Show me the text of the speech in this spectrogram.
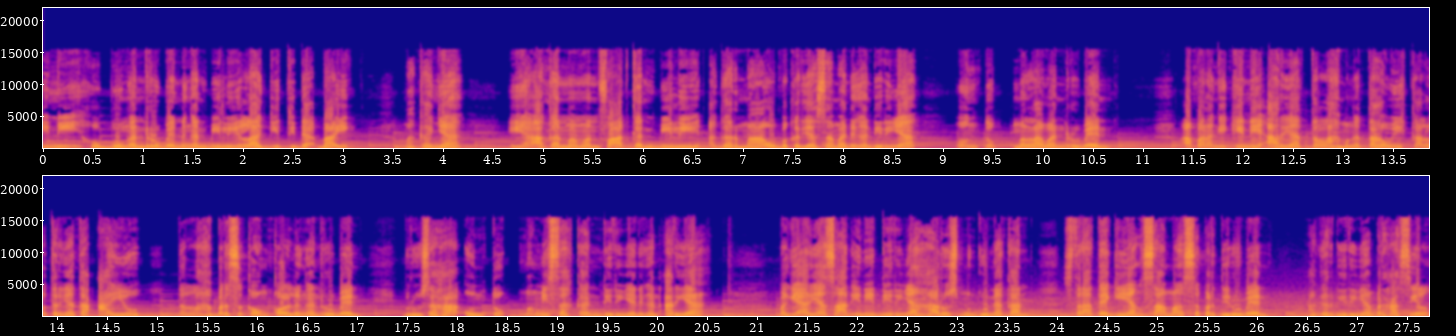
ini hubungan Ruben dengan Billy lagi tidak baik. Makanya ia akan memanfaatkan Billy agar mau bekerja sama dengan dirinya untuk melawan Ruben. Apalagi kini Arya telah mengetahui kalau ternyata Ayu telah bersekongkol dengan Ruben, berusaha untuk memisahkan dirinya dengan Arya. Bagi Arya saat ini dirinya harus menggunakan strategi yang sama seperti Ruben agar dirinya berhasil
